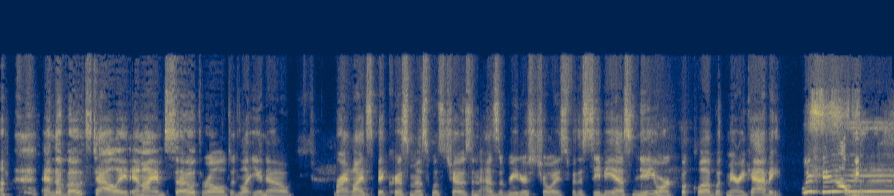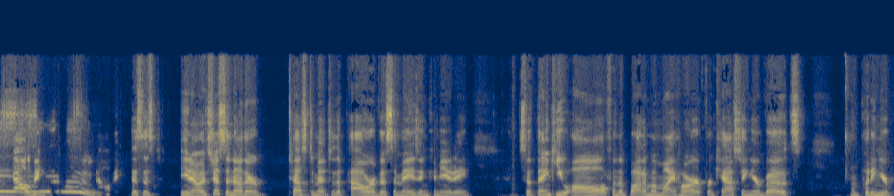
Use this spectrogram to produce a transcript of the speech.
and the votes tallied. And I am so thrilled to let you know, Bright Lights Big Christmas was chosen as the reader's choice for the CBS New York Book Club with Mary Calvi. this is you know it's just another testament to the power of this amazing community. So thank you all from the bottom of my heart for casting your votes and putting your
